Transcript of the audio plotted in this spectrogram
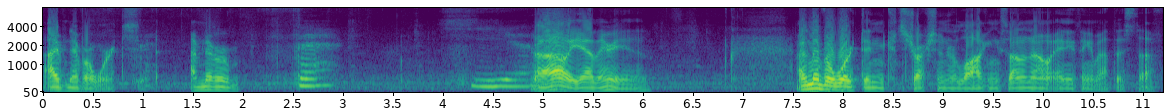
I've never worked. I've never. There. Yeah. Oh yeah, there he is. I've never worked in construction or logging, so I don't know anything about this stuff.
